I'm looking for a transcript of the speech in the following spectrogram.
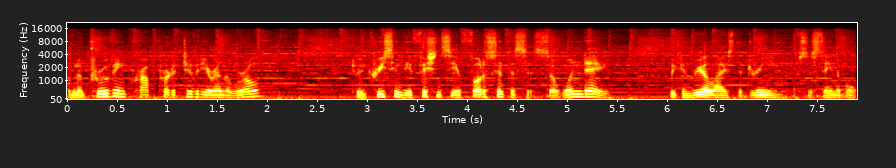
from improving crop productivity around the world to increasing the efficiency of photosynthesis so one day we can realize the dream of sustainable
